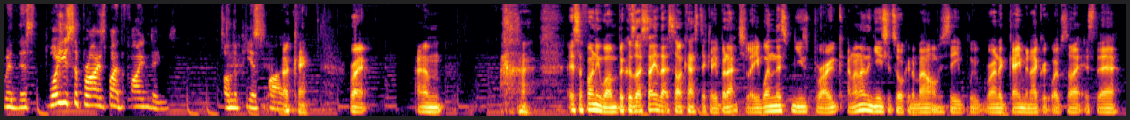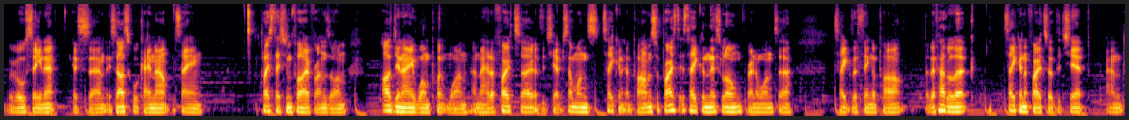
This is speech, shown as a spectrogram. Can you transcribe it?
with this? Were you surprised by the findings on the PS5? Okay, right. Um, it's a funny one because I say that sarcastically, but actually, when this news broke, and I know the news you're talking about, obviously, we run a gaming agric website. It's there. We've all seen it. This um, this article came out saying PlayStation 5 runs on RDNA 1.1, and they had a photo of the chip. Someone's taken it apart. I'm surprised it's taken this long for anyone to take the thing apart, but they've had a look, taken a photo of the chip, and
